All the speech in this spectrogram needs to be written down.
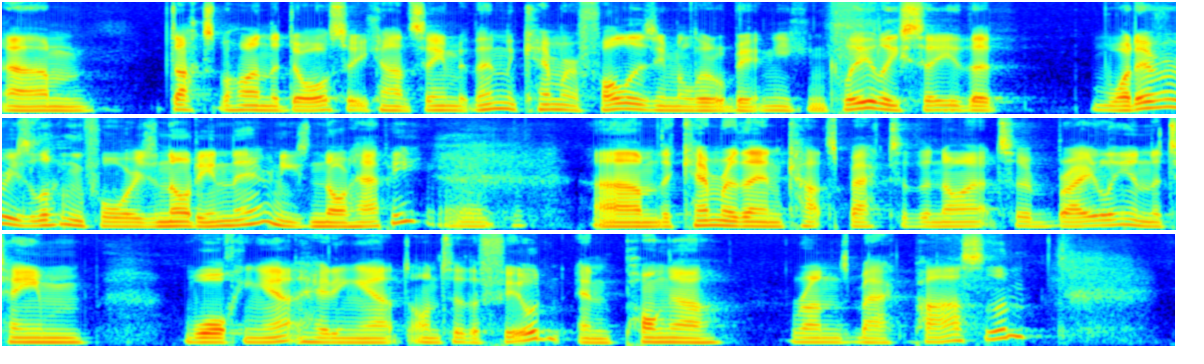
um, ducks behind the door so you can't see him, but then the camera follows him a little bit, and you can clearly see that whatever he's looking for is not in there, and he's not happy. Um, the camera then cuts back to the night to Brailey and the team walking out, heading out onto the field, and Ponga runs back past them.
